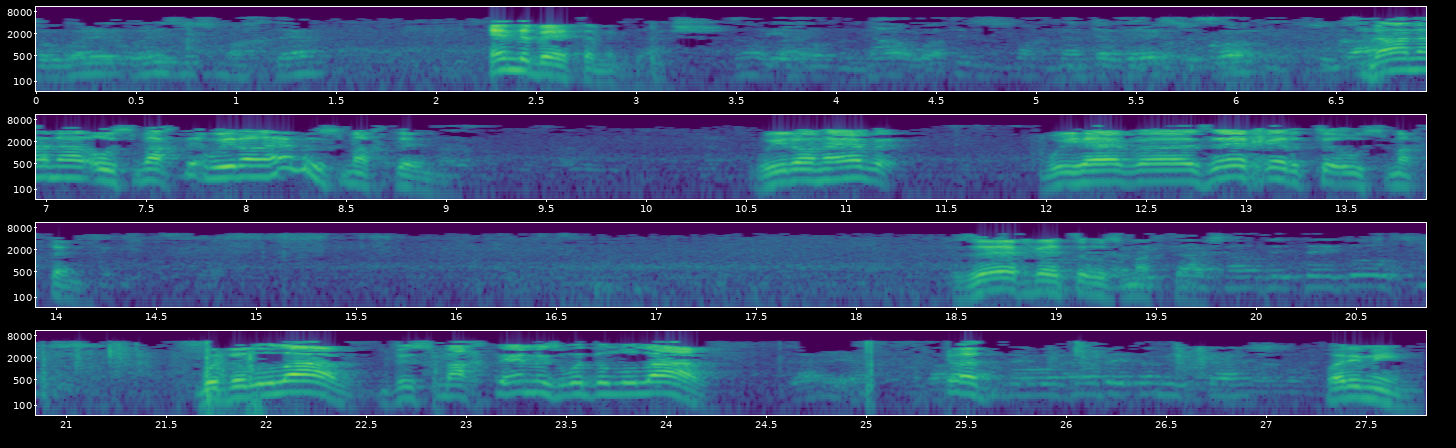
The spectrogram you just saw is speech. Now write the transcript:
So where, where is Usmachtem? In the Beit HaMikdash. No, yeah, now what is Usmachtem? There is Sukkot. Sukkot. No, no, no. Usmachtem. We don't have usmachtem. We don't have it. We have uh, zecher to usmachtem. Zecher to usmachtem. How did they do Usmachtem? With the lulav. Vismachtem is with the lulav. Good. What do you mean?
